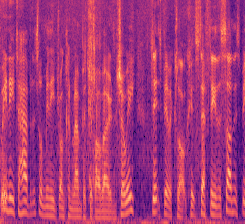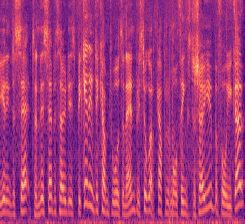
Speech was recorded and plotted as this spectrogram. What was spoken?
we need to have a little mini drunken rampage of our own, shall we? It's beer o'clock. It's definitely the sun is beginning to set, and this episode is beginning to come towards an end. We've still got a couple of more things to show you before you go,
